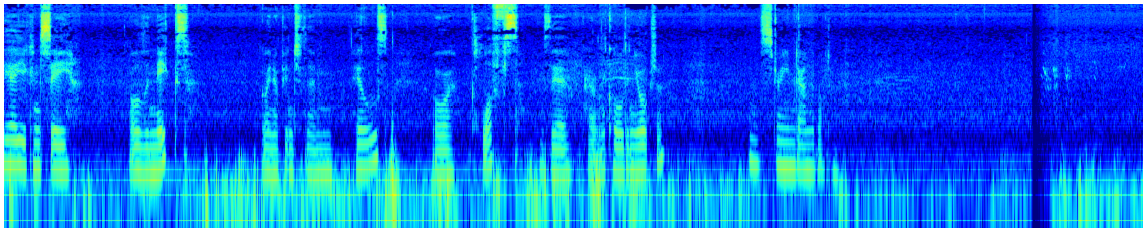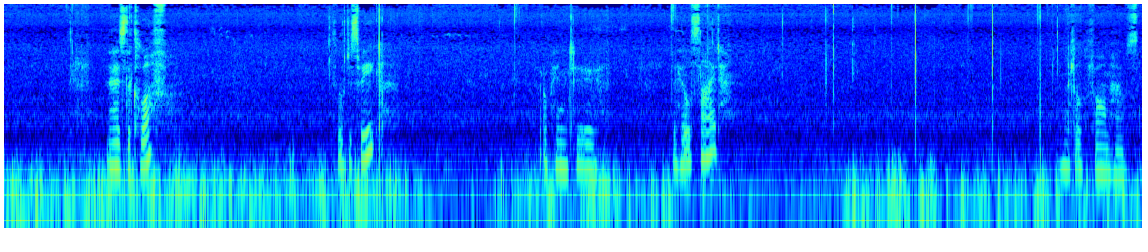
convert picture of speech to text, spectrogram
Here you can see all the nicks going up into the hills or cloughs as they're apparently called in Yorkshire. And stream down the bottom. There's the clough, so to speak, up into the hillside. Little farmhouse.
